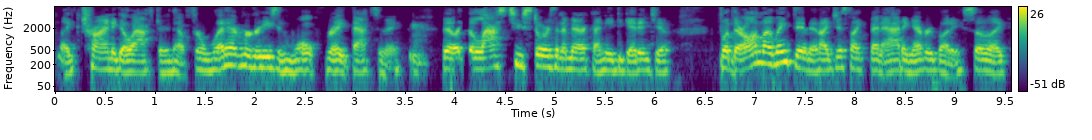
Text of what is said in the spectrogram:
like trying to go after that for whatever reason won't write back to me. Hmm. They're like the last two stores in America I need to get into but they're on my LinkedIn and I just like been adding everybody. So like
